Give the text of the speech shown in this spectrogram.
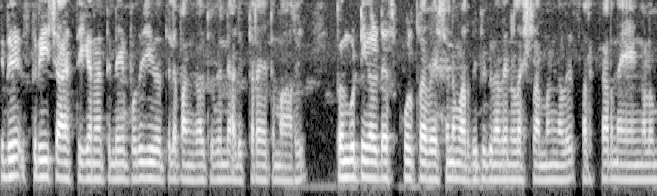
ഇത് സ്ത്രീ ശാക്തീകരണത്തിന്റെയും പൊതുജീവിതത്തിലെ പങ്കാളിത്തത്തിന്റെ അടിത്തറയായിട്ട് മാറി. പെൺകുട്ടികളുടെ സ്കൂൾ പ്രവേശനം വർദ്ധിപ്പിക്കുന്നതിനുള്ള ശ്രമങ്ങൾ സർക്കാർ നയങ്ങളും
